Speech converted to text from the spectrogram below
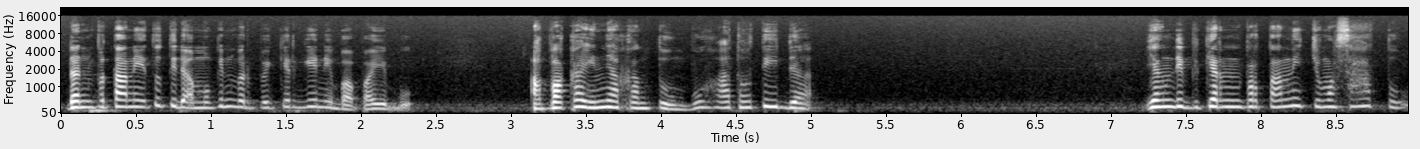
Dan petani itu tidak mungkin berpikir gini Bapak Ibu. Apakah ini akan tumbuh atau tidak? Yang dipikirkan petani cuma satu.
